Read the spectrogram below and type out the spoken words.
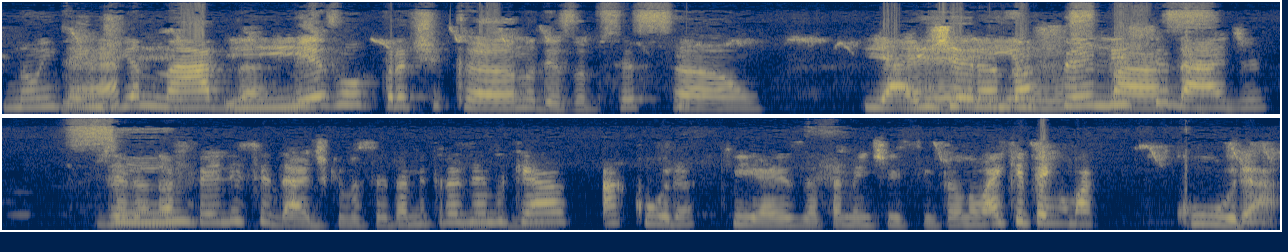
Não entendia né? nada, e... mesmo praticando desobsessão. E aí é, gerando a felicidade. Gerando a felicidade que você está me trazendo, uhum. que é a, a cura, que é exatamente isso. Então não é que tem uma cura,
